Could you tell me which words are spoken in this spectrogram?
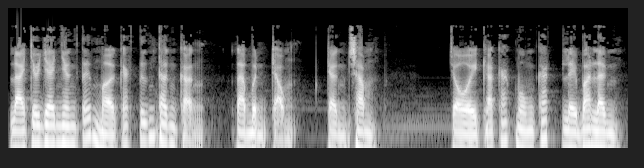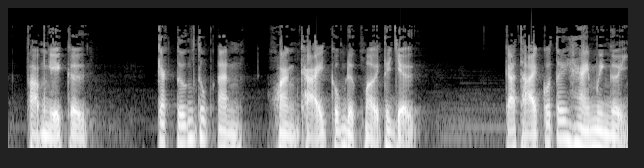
Lại cho gia nhân tới mời các tướng thân cận Là Bình Trọng, Trần Sâm Rồi cả các môn cách Lê Ba Lân, Phạm Nghĩa Cự. Các tướng Thúc Anh, Hoàng Khải cũng được mời tới dự. Cả thải có tới 20 người.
